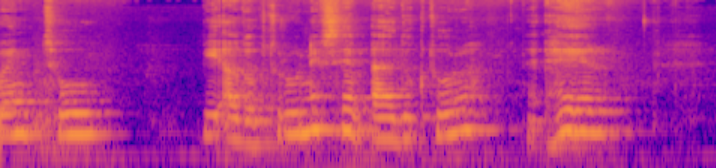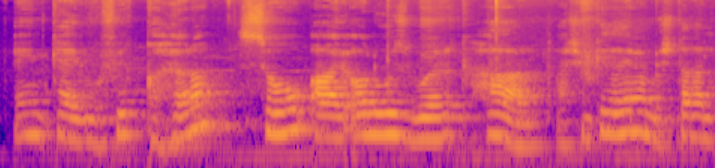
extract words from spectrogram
want to be a doctor. ونفسي أبقى دكتورة here in Cairo في القاهرة. So I always work hard. عشان كده دايما بشتغل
